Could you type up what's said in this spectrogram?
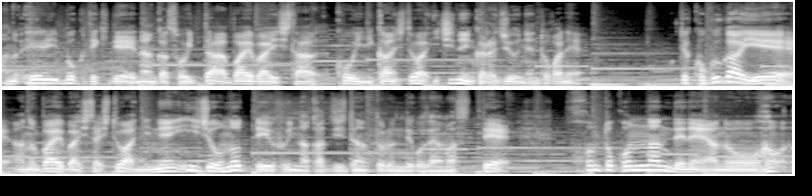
あの営利目的でなんかそういった売買した行為に関しては1年から10年とかね。で国外へあの売買した人は2年以上のっていう風な感じになっとるんでございますって。ほんとこんなんでねあの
